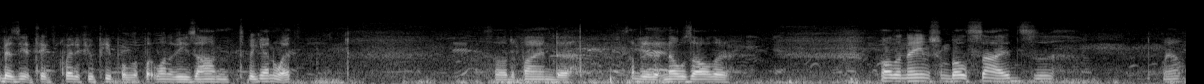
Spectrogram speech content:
busy. It takes quite a few people to put one of these on to begin with. So to find uh, somebody that knows all their all the names from both sides, uh, well,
